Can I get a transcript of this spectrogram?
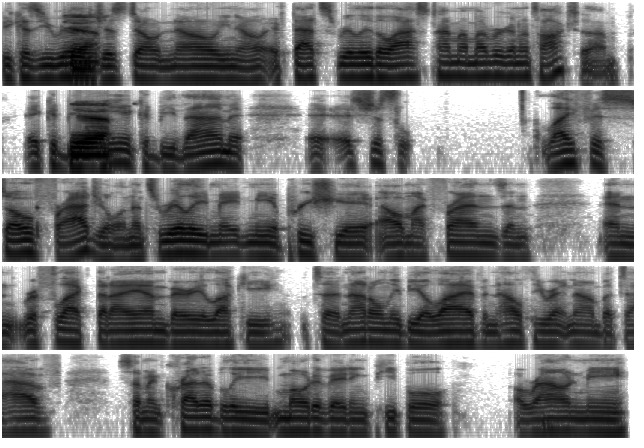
because you really yeah. just don't know, you know, if that's really the last time I'm ever going to talk to them. It could be yeah. me, it could be them. It, it, it's just life is so fragile and it's really made me appreciate all my friends and and reflect that I am very lucky to not only be alive and healthy right now, but to have some incredibly motivating people around me,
